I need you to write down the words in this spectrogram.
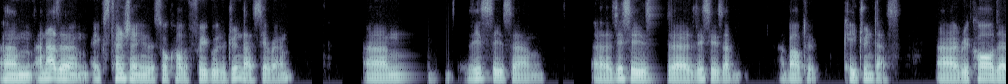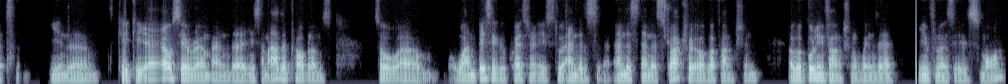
Um, another extension is the so-called Friedgut junta theorem. Um, this is um, uh, this is uh, this is about K-juntas. Uh, recall that in the KKL theorem and in some other problems, so um, one basic question is to understand the structure of a function, of a Boolean function when the influence is small.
